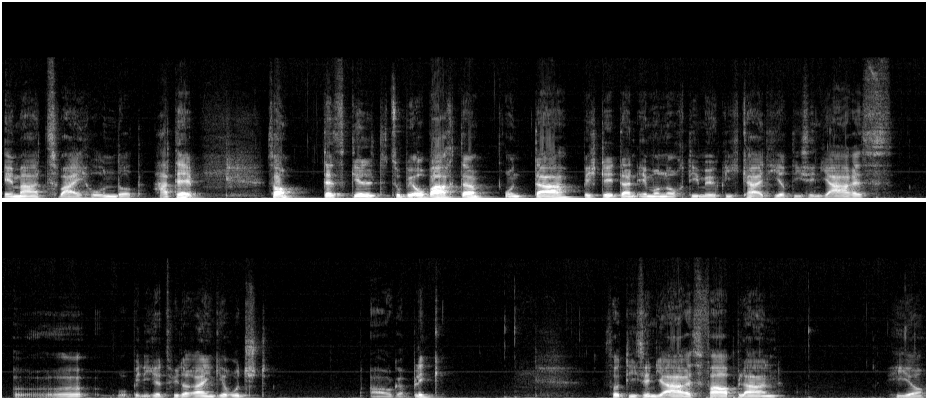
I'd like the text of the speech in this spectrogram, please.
MA 200 hatte. So, das gilt zu beobachten und da besteht dann immer noch die Möglichkeit hier diesen Jahres, äh, wo bin ich jetzt wieder reingerutscht? Augenblick. So diesen Jahresfahrplan hier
